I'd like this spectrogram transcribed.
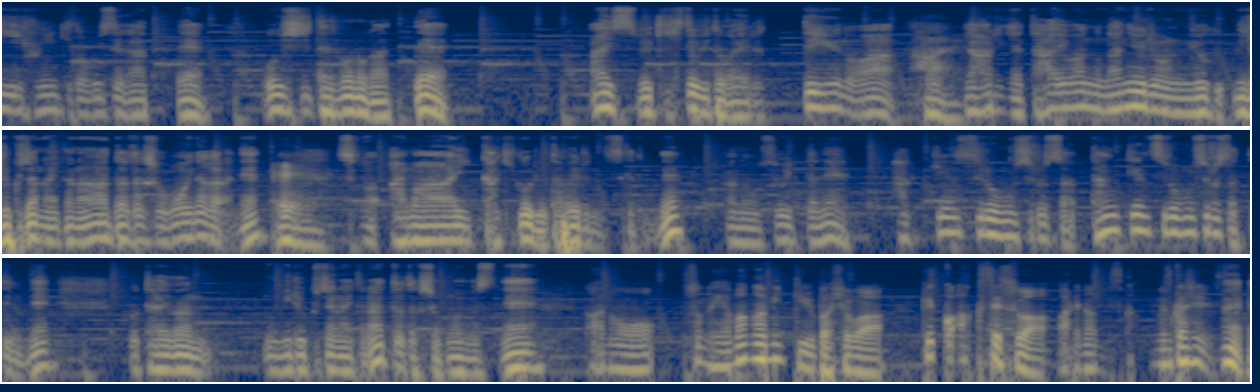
いい雰囲気のお店があって、美味しい食べ物があって、愛すべき人々がいるっていうのは、え。はい。やはりね、台湾の何よりも魅力じゃないかなと私思いながらね、えその甘いかき氷を食べるんですけどね。あの、そういったね、発見する面白さ、探検する面白さっていうのね、こう台湾の魅力じゃないかなと私は思いますね。え。あの、その山上っていう場所は、結構アクセスはあれなんですか？難しいですか？はい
